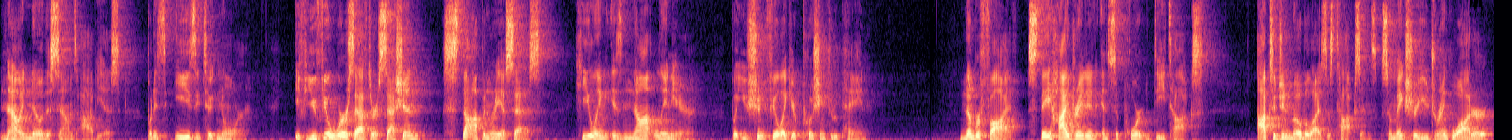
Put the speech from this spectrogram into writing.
Now I know this sounds obvious, but it's easy to ignore. If you feel worse after a session, stop and reassess. Healing is not linear, but you shouldn't feel like you're pushing through pain. Number five, stay hydrated and support detox. Oxygen mobilizes toxins, so make sure you drink water,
